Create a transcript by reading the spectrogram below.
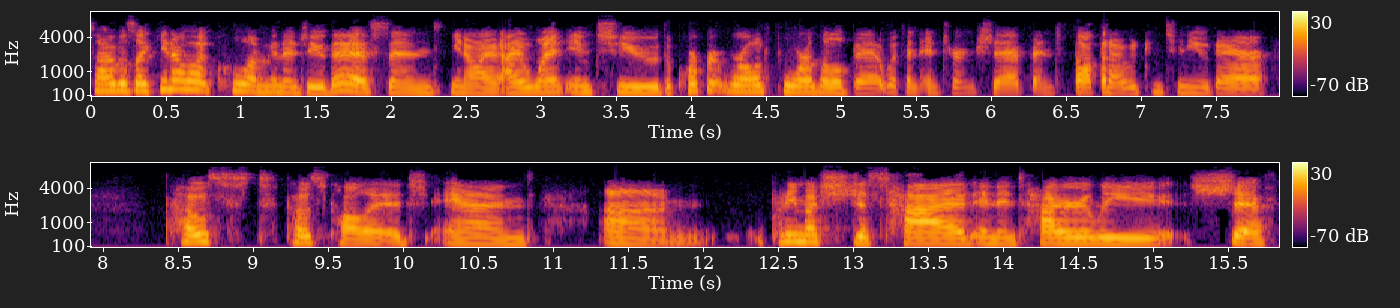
So I was like, you know what, cool, I'm going to do this. And, you know, I, I went into the corporate world for a little bit with an internship and thought that I would continue there post post college and um, pretty much just had an entirely shift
